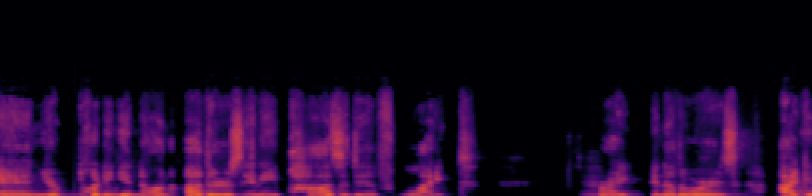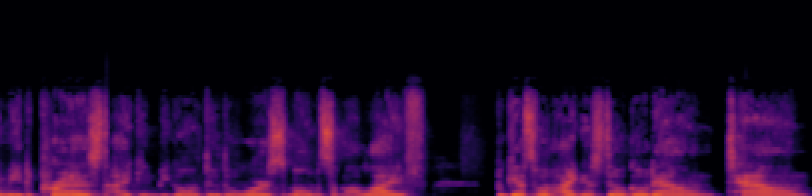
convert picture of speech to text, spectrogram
and you're putting it on others in a positive light. Yeah. Right? In other words, I can be depressed, I can be going through the worst moments of my life, but guess what? I can still go downtown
